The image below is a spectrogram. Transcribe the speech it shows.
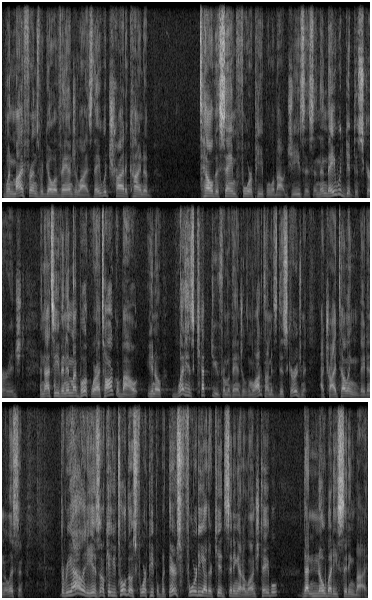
when my friends would go evangelize, they would try to kind of tell the same four people about Jesus, and then they would get discouraged. And that's even in my book where I talk about, you know, what has kept you from evangelism. A lot of time it's discouragement. I tried telling them, they didn't listen. The reality is, okay, you told those four people, but there's 40 other kids sitting at a lunch table that nobody's sitting by.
